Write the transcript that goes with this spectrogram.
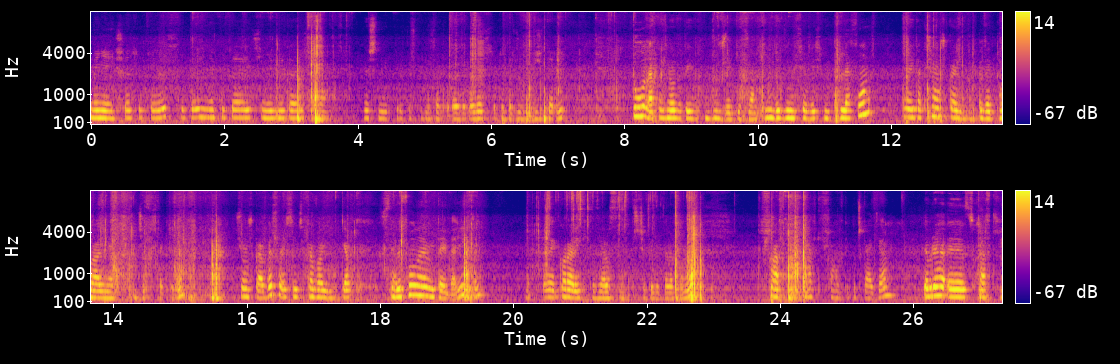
mniejsze co to jest tutaj, nie tutaj, się nie wnikajcie. Nośnik, który też zak- zakładać, to to bardzo do biżuterii. Tu na pewno do tej dużej kieszonki będzie musiał mi telefon, no i ta książka i ewentualnie jakieś coś takiego. Książka weszła, jestem ciekawa jak z telefonem i tak dalej. nie? E, Koraliki to zaraz przyczepię do telefonu. Szafki, szafki, szafki, poczekajcie. Dobra, e, słuchawki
